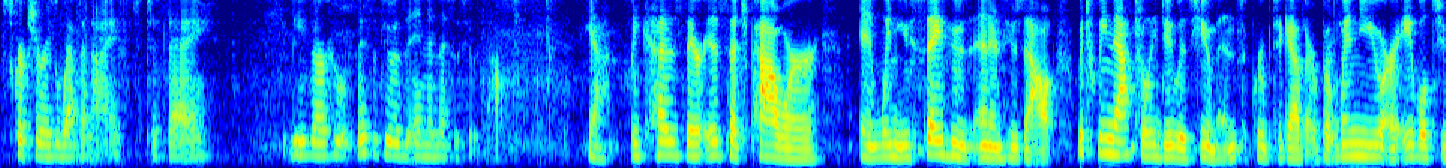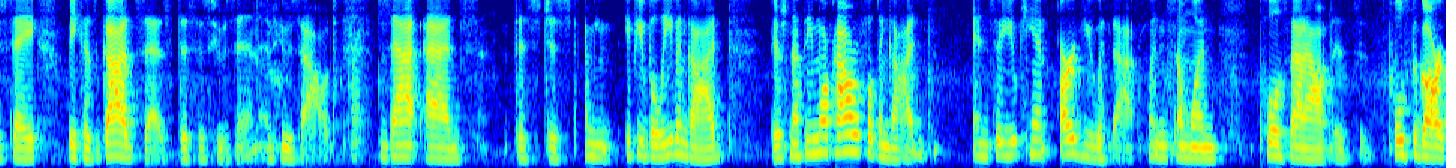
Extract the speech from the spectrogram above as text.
scripture is weaponized to say these are who this is who is in and this is who's out. Yeah, because there is such power and when you say who's in and who's out, which we naturally do as humans, group together. But when you are able to say, because God says this is who's in and who's out, right. that adds this just, I mean, if you believe in God, there's nothing more powerful than God. And so you can't argue with that when someone pulls that out. It's, it pulls the God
